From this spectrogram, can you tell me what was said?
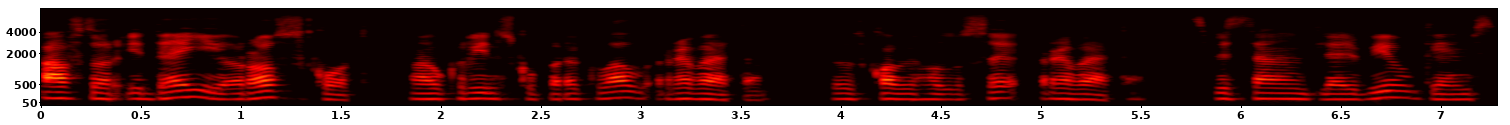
Автор ідеї Рос Скотт. На українську переклав Ревета. Додаткові голоси Ревета. Спеціально для Львів Games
